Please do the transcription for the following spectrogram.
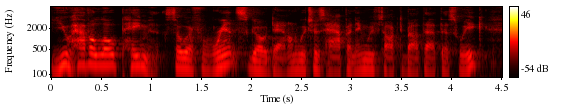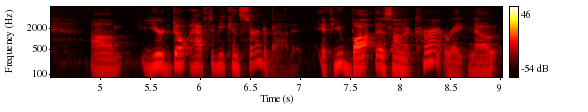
you have a low payment. So if rents go down, which is happening, we've talked about that this week, um, you don't have to be concerned about it. If you bought this on a current rate note,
